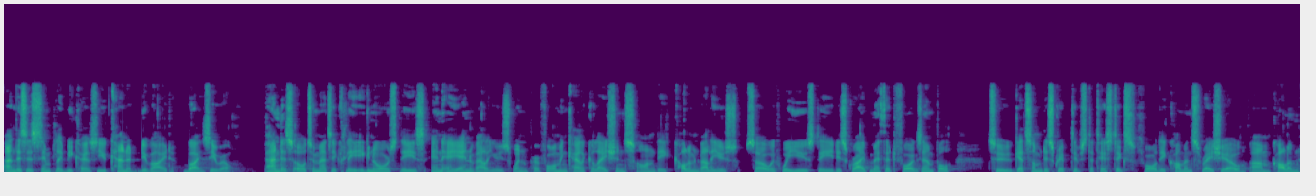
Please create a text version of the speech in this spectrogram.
and this is simply because you cannot divide by zero. Pandas automatically ignores these NAN values when performing calculations on the column values. So if we use the describe method, for example, to get some descriptive statistics for the comments ratio um, column,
